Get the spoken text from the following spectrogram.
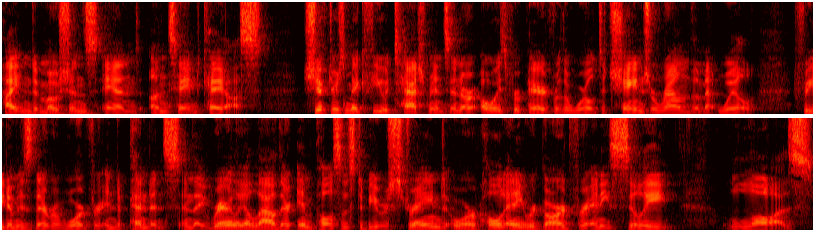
heightened emotions, and untamed chaos. Shifters make few attachments and are always prepared for the world to change around them at will. Freedom is their reward for independence, and they rarely allow their impulses to be restrained or hold any regard for any silly laws.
